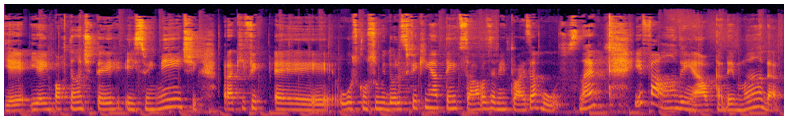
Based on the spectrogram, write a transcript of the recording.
E é, e é importante ter isso em mente para que é, os consumidores fiquem atentos aos eventuais abusos, né? E falando em alta demanda,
